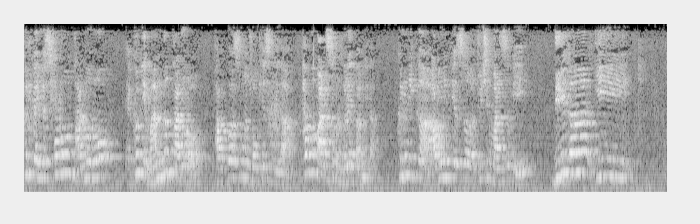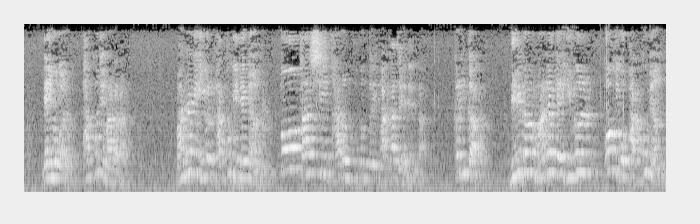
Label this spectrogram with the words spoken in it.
그러니까 이거 새로운 단어로 예, 거기에 맞는 단어로 바꿨으면 좋겠습니다. 하고 말씀을 드렸답니다. 그러니까 아버님께서 주신 말씀이 네가 이 내용을 바꾸지 말아라. 만약에 이걸 바꾸게 되면 또 다시 다른 부분들이 바꿔져야 된다. 그러니까 네가 만약에 이걸 어기고 바꾸면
